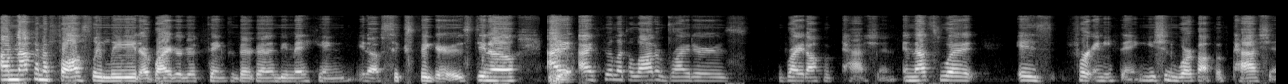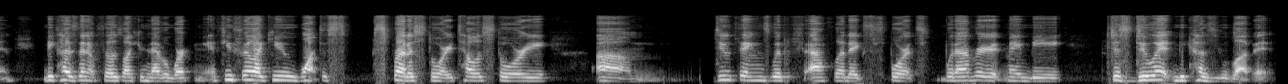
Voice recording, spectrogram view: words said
I'm not going to falsely lead a writer to think that they're going to be making, you know, six figures. You know, yeah. I, I feel like a lot of writers write off of passion, and that's what is for anything. You should work off of passion because then it feels like you're never working. If you feel like you want to spread a story, tell a story, um, do things with athletics, sports, whatever it may be, just do it because you love it.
